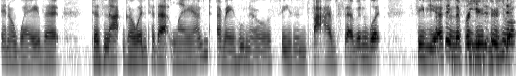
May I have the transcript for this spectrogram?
in a way that does not go into that land. I mean, who knows? Season five, seven, what CBS and the producers will,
